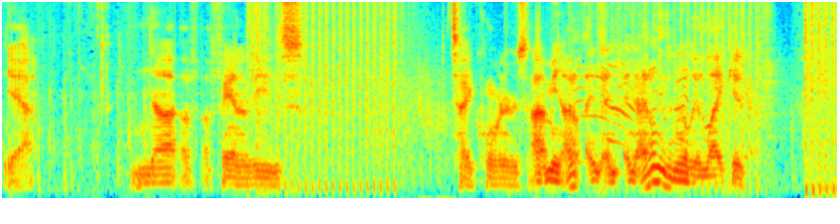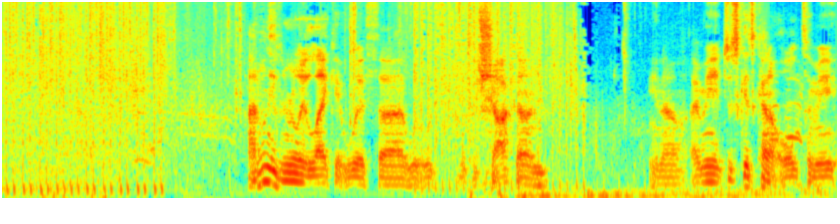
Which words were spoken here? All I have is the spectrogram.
Yeah, not a, a fan of these tight corners. I mean, I don't, and, and, and I don't even really like it. I don't even really like it with uh, with, with, the shotgun. You know, I mean, it just gets kind of old to me.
